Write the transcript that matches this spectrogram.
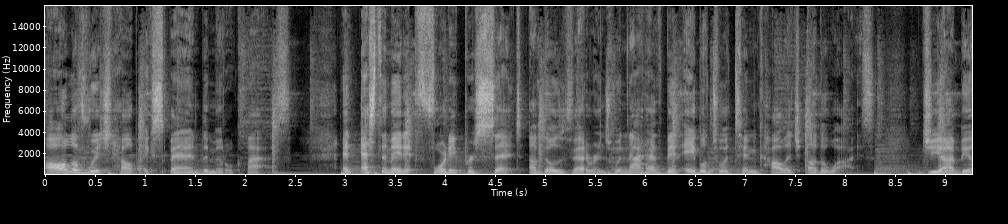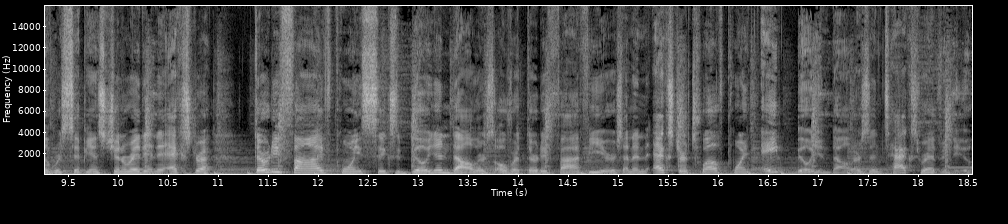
all of which help expand the middle class. An estimated 40% of those veterans would not have been able to attend college otherwise. GI Bill recipients generated an extra $35.6 billion over 35 years and an extra $12.8 billion in tax revenue,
